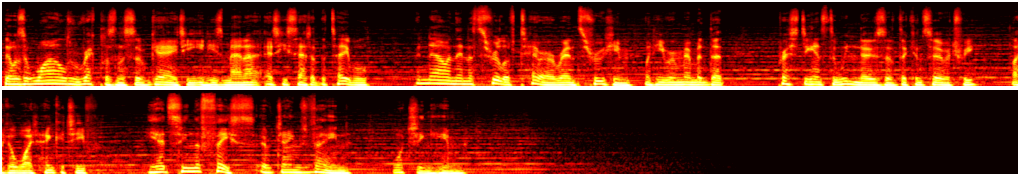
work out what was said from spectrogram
There was a wild recklessness of gaiety in his manner as he sat at the table, but now and then a thrill of terror ran through him when he remembered that, pressed against the windows of the conservatory, like a white handkerchief, he had seen the face of James Vane watching him.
